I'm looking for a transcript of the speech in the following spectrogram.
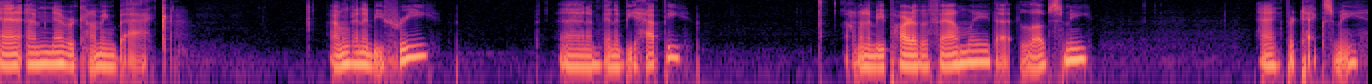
and I'm never coming back. I'm gonna be free, and I'm gonna be happy. I'm gonna be part of a family that loves me and protects me.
